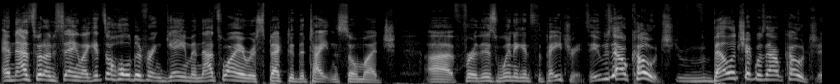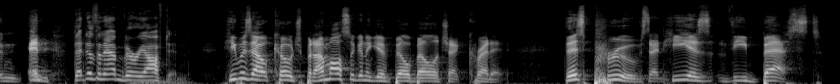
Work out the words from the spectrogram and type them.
And that's what I'm saying. Like it's a whole different game, and that's why I respected the Titans so much uh, for this win against the Patriots. He was outcoached. Belichick was outcoached, and, and And- that doesn't happen very often. He was out coached, but I'm also going to give Bill Belichick credit. This proves that he is the best.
